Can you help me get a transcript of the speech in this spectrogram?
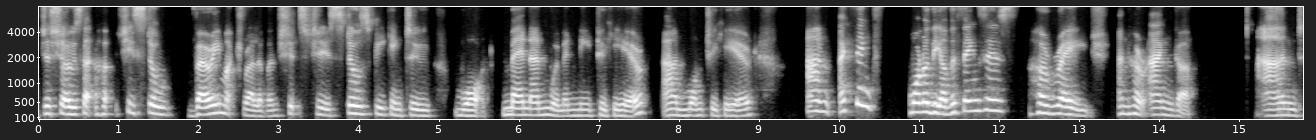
just shows that her, she's still very much relevant. She, she's still speaking to what men and women need to hear and want to hear. And I think one of the other things is her rage and her anger. And,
